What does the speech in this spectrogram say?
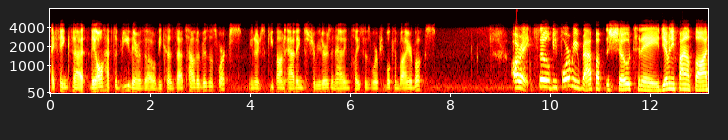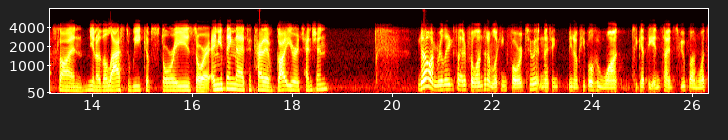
I think that they all have to be there though, because that's how their business works. You know, just keep on adding distributors and adding places where people can buy your books. All right. So before we wrap up the show today, do you have any final thoughts on you know the last week of stories or anything that kind of got your attention? No, I'm really excited for London. I'm looking forward to it, and I think you know people who want to get the inside scoop on what's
